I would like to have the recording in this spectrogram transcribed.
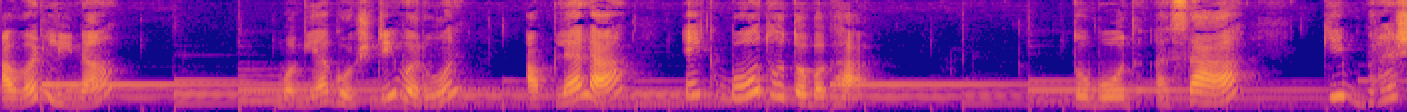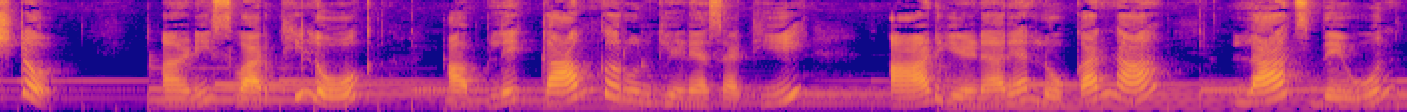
आवडली ना? मग या गोष्टीवरून आपल्याला एक बोध होतो बघा. तो बोध असा की भ्रष्ट आणि स्वार्थी लोक आपले काम करून घेण्यासाठी आड येणाऱ्या लोकांना लाच देऊन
